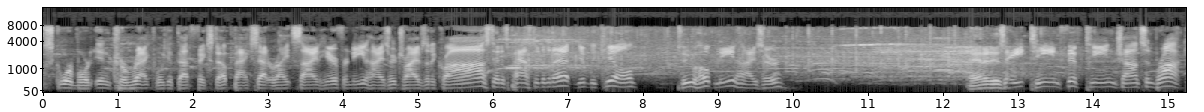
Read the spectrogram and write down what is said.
Scoreboard incorrect. We'll get that fixed up. Back set right side here for Nienheiser. Drives it across, and it's passed into the net. Give the kill to Hope Nienheiser. And it is 18 15 Johnson Brock.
